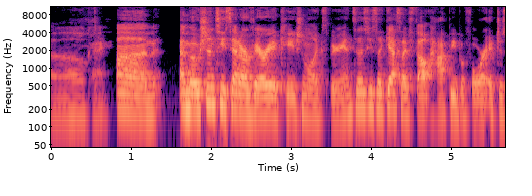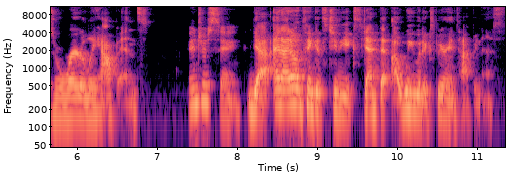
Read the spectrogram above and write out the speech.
oh okay Um, emotions, he said, are very occasional experiences. He's like, yes, I've felt happy before. It just rarely happens. interesting Yeah, and I don't think it's to the extent that we would experience happiness.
